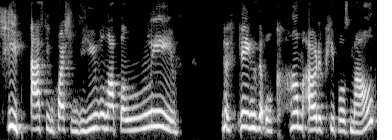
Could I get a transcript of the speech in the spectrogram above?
Keep asking questions. You will not believe the things that will come out of people's mouths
